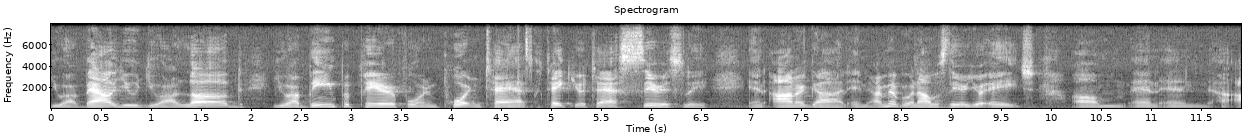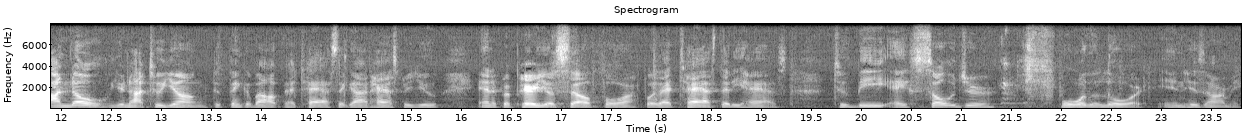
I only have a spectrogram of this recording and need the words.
you are valued, you are loved, you are being prepared for an important task. Take your task seriously and honor God. And I remember when I was there, your age, um, and, and I know you're not too young to think about that task that God has for you and to prepare yourself for, for that task that he has to be a soldier for the Lord in his army.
